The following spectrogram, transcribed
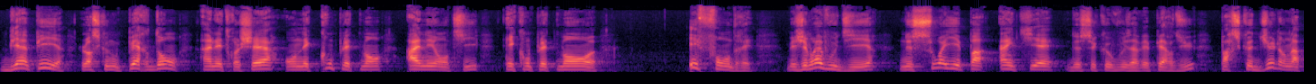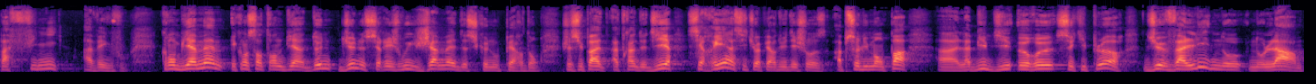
bien pire, lorsque nous perdons un être cher, on est complètement anéanti et complètement euh, effondré. Mais j'aimerais vous dire, ne soyez pas inquiets de ce que vous avez perdu, parce que Dieu n'en a pas fini avec vous. Quand bien même, et qu'on s'entende bien, Dieu ne se réjouit jamais de ce que nous perdons. Je ne suis pas en train de dire, c'est rien si tu as perdu des choses. Absolument pas. Euh, la Bible dit, heureux ceux qui pleurent. Dieu valide nos, nos larmes.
